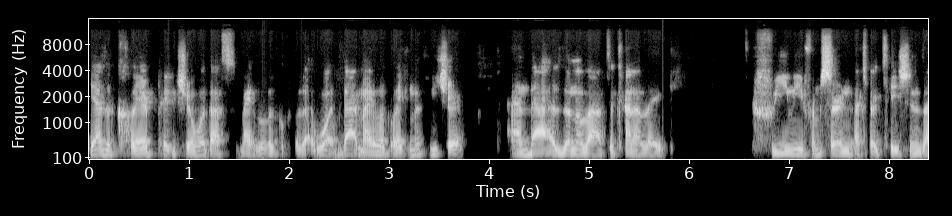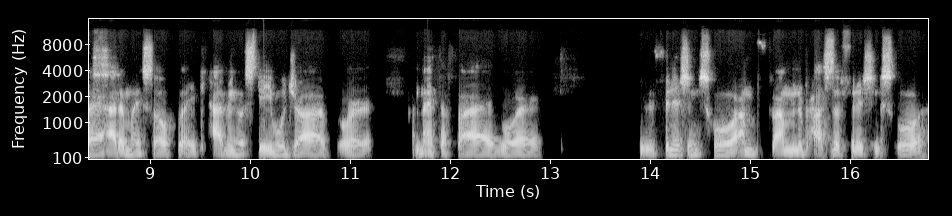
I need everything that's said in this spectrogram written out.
He has a clear picture of what that might look, what that might look like in the future, and that has done a lot to kind of like free me from certain expectations that I had of myself, like having a stable job or a nine to five or even finishing school. I'm I'm in the process of finishing school.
